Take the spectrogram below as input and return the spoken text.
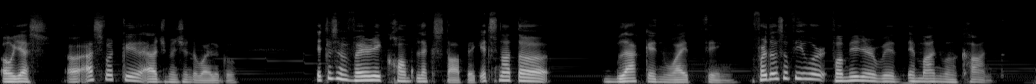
Oh yes. Uh, as what Kuya Aj mentioned a while ago, it is a very complex topic. It's not a black and white thing. For those of you who are familiar with Immanuel Kant,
